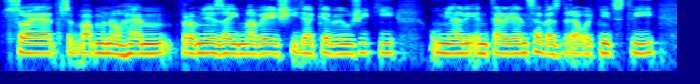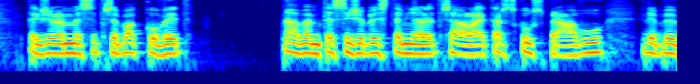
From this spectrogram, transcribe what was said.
co je třeba mnohem pro mě zajímavější, tak je využití umělé inteligence ve zdravotnictví. Takže veme si třeba COVID, a vemte si, že byste měli třeba lékařskou zprávu, kde by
